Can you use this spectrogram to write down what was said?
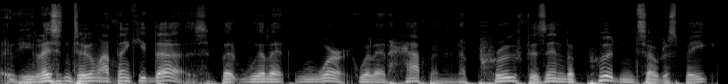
If you listen to him, I think he does. But will it work? Will it happen? The proof is in the pudding, so to speak.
